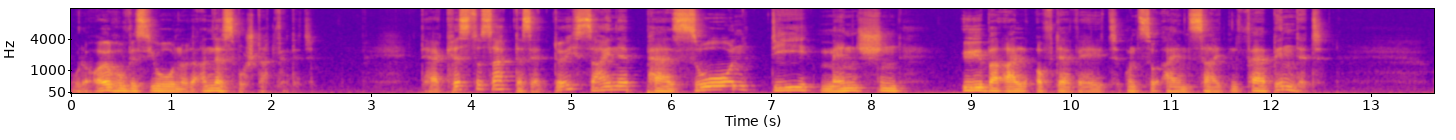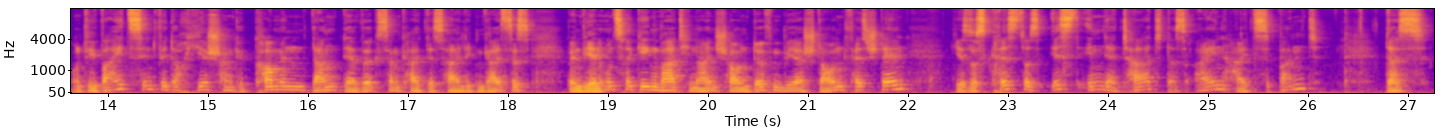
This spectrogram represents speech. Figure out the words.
oder Eurovision oder anderswo stattfindet. Der Herr Christus sagt, dass er durch seine Person die Menschen überall auf der Welt und zu allen Zeiten verbindet. Und wie weit sind wir doch hier schon gekommen, dank der Wirksamkeit des Heiligen Geistes. Wenn wir in unsere Gegenwart hineinschauen, dürfen wir erstaunt feststellen, Jesus Christus ist in der Tat das Einheitsband, das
